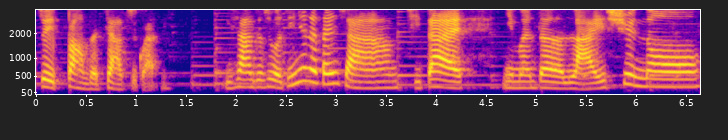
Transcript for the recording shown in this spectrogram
最棒的价值观。以上就是我今天的分享，期待你们的来讯哦。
